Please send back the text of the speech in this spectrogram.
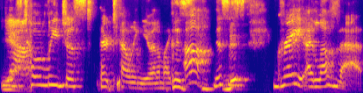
yeah. It's totally just they're telling you, and I'm like, ah, this thi- is great. I love that.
